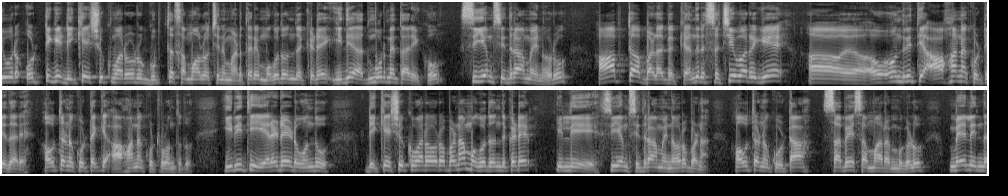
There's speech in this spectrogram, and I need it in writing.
ಇವರ ಒಟ್ಟಿಗೆ ಡಿ ಕೆ ಶಿವಕುಮಾರ್ ಅವರು ಗುಪ್ತ ಸಮಾಲೋಚನೆ ಮಾಡ್ತಾರೆ. ಮಗದೊಂದು ಕಡೆ ಇದೇ ಹದಿಮೂರನೇ ತಾರೀಕು ಸಿ ಎಂ ಸಿದ್ದರಾಮಯ್ಯನವರು ಆಪ್ತ ಬಳಗಕ್ಕೆ, ಅಂದರೆ ಸಚಿವರಿಗೆ ಒಂದು ರೀತಿ ಆಹ್ವಾನ ಕೊಟ್ಟಿದ್ದಾರೆ. ಔತಣಕೂಟಕ್ಕೆ ಆಹ್ವಾನ ಕೊಟ್ಟಿರುವಂಥದ್ದು. ಈ ರೀತಿ ಎರಡೆರಡು ಒಂದು ಡಿ ಕೆ ಶಿವಕುಮಾರ್ ಅವರ ಬಣ, ಮಗದೊಂದು ಕಡೆ ಇಲ್ಲಿ ಸಿ ಎಂ ಸಿದ್ದರಾಮಯ್ಯನವರ ಬಣ. ಔತಣಕೂಟ ಸಭೆ ಸಮಾರಂಭಗಳು, ಮೇಲಿಂದ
